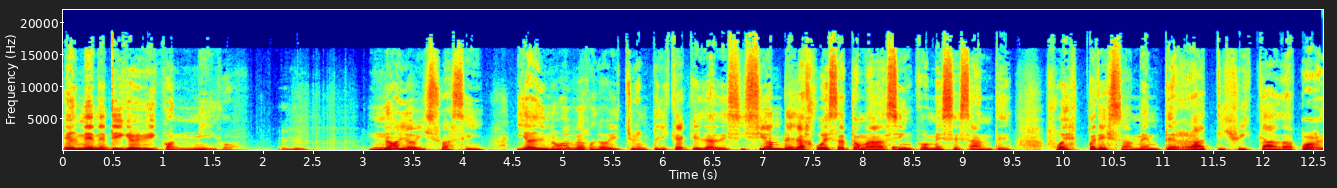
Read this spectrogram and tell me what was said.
el nene tiene que vivir conmigo no lo hizo así y al no haberlo hecho implica que la decisión de la jueza tomada cinco meses antes fue expresamente ratificada por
